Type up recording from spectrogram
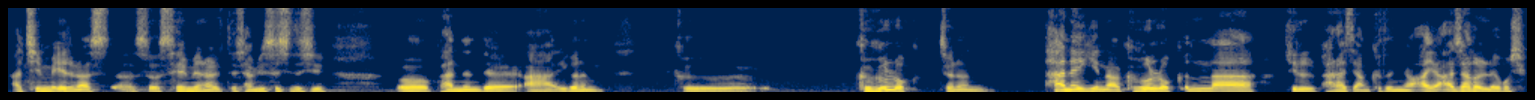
아침에 일어나서 세면할 때 잠시 스치듯이 어 봤는데 아 이거는 그 그걸로 저는 탄핵이나 그걸로 끝나기를 바라지 않거든요. 아예 아작을 내고 싶,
